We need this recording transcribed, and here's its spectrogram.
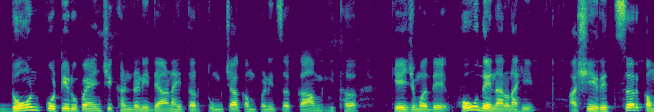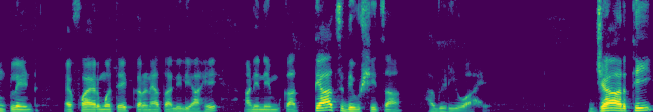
दोन कोटी रुपयांची खंडणी द्या नाहीतर तुमच्या कंपनीचं काम इथं केजमध्ये होऊ देणार नाही अशी रितसर कंप्लेंट एफ आय आरमध्ये करण्यात आलेली आहे. आणि नेमका त्याच दिवशीचा हा व्हिडिओ आहे. ज्या अर्थी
